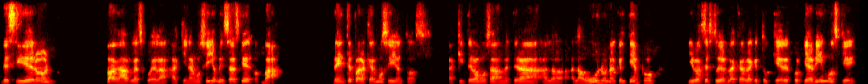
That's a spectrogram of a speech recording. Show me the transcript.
decidieron pagar la escuela aquí en Hermosillo. Me dice, ¿sabes qué? Va, vente para acá Hermosillo entonces. Aquí te vamos a meter a, la, a la 1 en aquel tiempo y vas a estudiar la carrera que tú quieres, porque ya vimos que,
